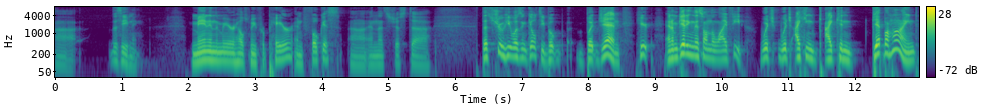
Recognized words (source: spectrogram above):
uh, this evening. Man in the Mirror helps me prepare and focus, uh, and that's just uh, that's true. He wasn't guilty, but but Jen here, and I'm getting this on the live feed, which which I can I can get behind,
